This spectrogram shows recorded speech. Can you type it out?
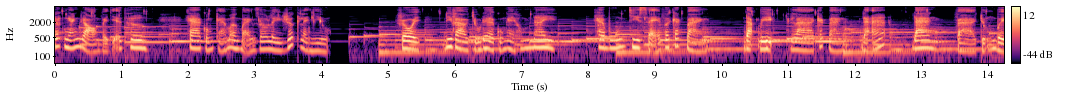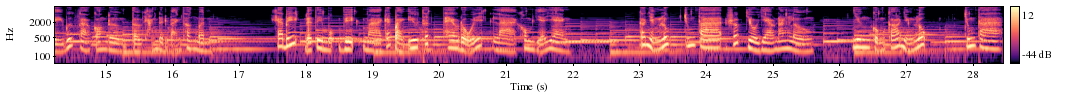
rất ngắn gọn và dễ thương. Kha cũng cảm ơn bạn Jolie rất là nhiều. Rồi, đi vào chủ đề của ngày hôm nay. Kha muốn chia sẻ với các bạn đặc biệt là các bạn đã, đang và chuẩn bị bước vào con đường tự khẳng định bản thân mình. Kha biết để tìm một việc mà các bạn yêu thích theo đuổi là không dễ dàng. Có những lúc chúng ta rất dồi dào năng lượng, nhưng cũng có những lúc chúng ta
